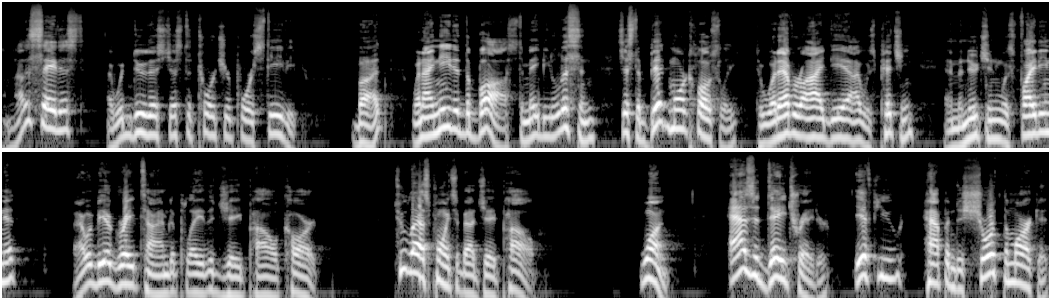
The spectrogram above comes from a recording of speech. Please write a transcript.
I'm not a sadist. I wouldn't do this just to torture poor Stevie. But when I needed the boss to maybe listen just a bit more closely to whatever idea I was pitching and Mnuchin was fighting it, that would be a great time to play the Jay Powell card. Two last points about Jay Powell. One, as a day trader, if you happen to short the market,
